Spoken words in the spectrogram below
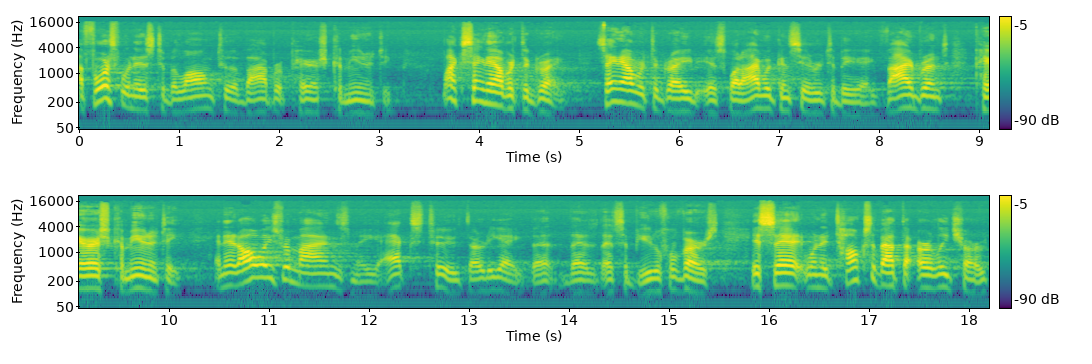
A fourth one is to belong to a vibrant parish community, like St. Albert the Great. St. Albert the Great is what I would consider to be a vibrant parish community. And it always reminds me, Acts 2 38, that, that, that's a beautiful verse. It said, when it talks about the early church,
